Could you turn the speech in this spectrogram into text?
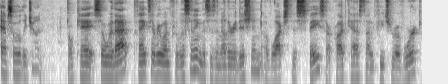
Absolutely, John. Okay, so with that, thanks everyone for listening. This is another edition of Watch This Space, our podcast on future of work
